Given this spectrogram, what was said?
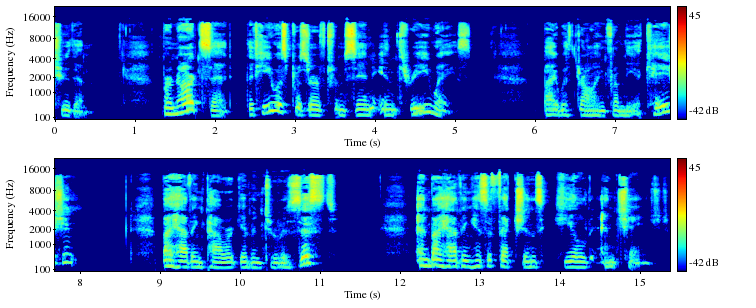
to them. Bernard said that he was preserved from sin in three ways by withdrawing from the occasion, by having power given to resist, and by having his affections healed and changed.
